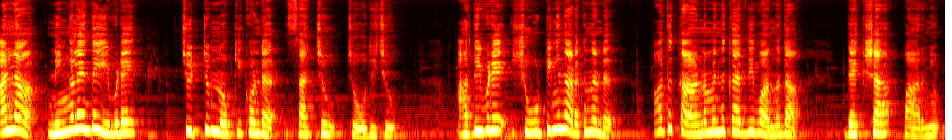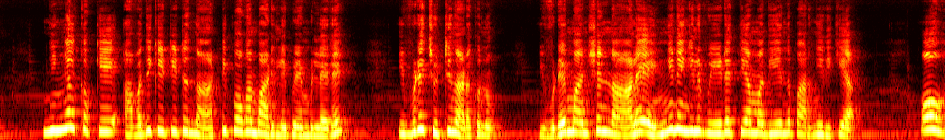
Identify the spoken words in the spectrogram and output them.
അല്ല നിങ്ങളെന്താ ഇവിടെ? ചുറ്റും നോക്കിക്കൊണ്ട് സച്ചു ചോദിച്ചു അതിവിടെ ഷൂട്ടിംഗ് നടക്കുന്നുണ്ട്. അത് കാണണമെന്ന് കരുതി വന്നതാ ദക്ഷ പറഞ്ഞു. നിങ്ങൾക്കൊക്കെ അവധി കിട്ടിയിട്ട് നാട്ടിൽ പോകാൻ പാടില്ലേ പെൺപിള്ളേരെ? ഇവിടെ ചുറ്റി നടക്കുന്നു. ഇവിടെ മനുഷ്യൻ നാളെ എങ്ങനെയെങ്കിലും വീടെത്തിയാൽ മതിയെന്ന് പറഞ്ഞിരിക്കുക. ഓ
